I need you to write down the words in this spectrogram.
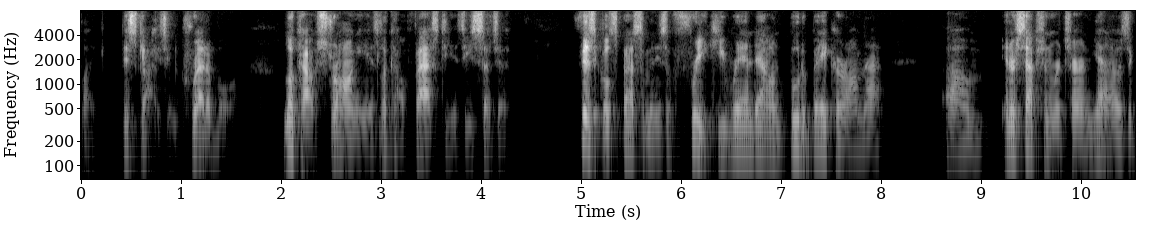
Like this guy's incredible. Look how strong he is. Look how fast he is. He's such a physical specimen. He's a freak. He ran down Budda Baker on that um, interception return. Yeah, that was a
